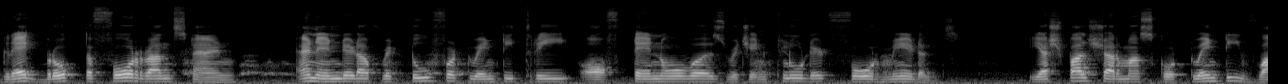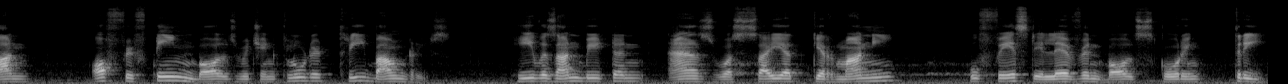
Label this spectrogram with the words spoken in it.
Greg broke the 4 run stand and ended up with 2 for 23 of 10 overs, which included 4 maidens. Yashpal Sharma scored 21 of 15 balls, which included three boundaries. He was unbeaten, as was Syed Kirmani, who faced 11 balls, scoring 3.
